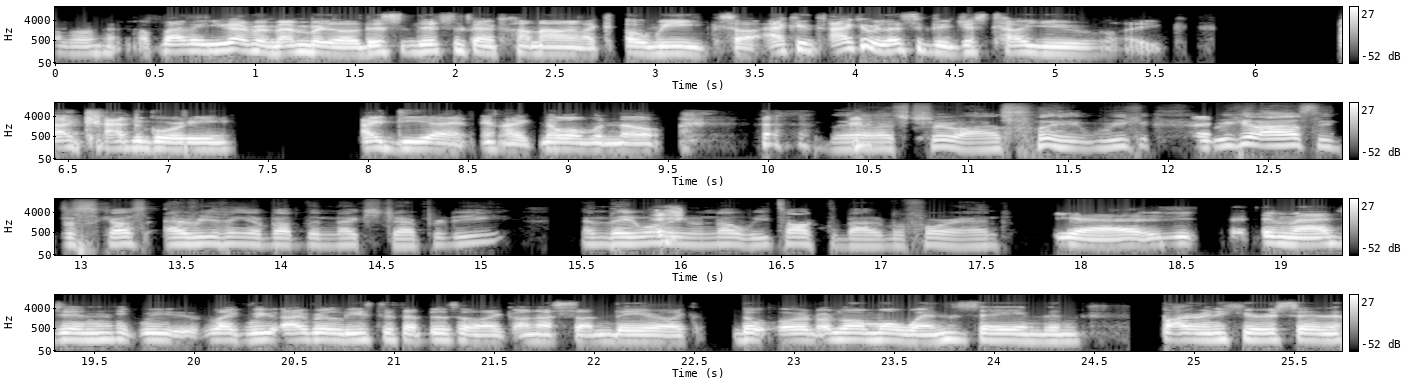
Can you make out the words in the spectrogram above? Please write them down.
I mean, you gotta remember though, this this is gonna come out in like a week, so I could I could realistically just tell you like a category idea, and, and like no one would know. yeah, that's true. Honestly, we we can honestly discuss everything about the next Jeopardy, and they won't even know we talked about it beforehand. Yeah, imagine we like we I released this episode like on a Sunday or like the or a normal Wednesday, and then Byron here saying,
